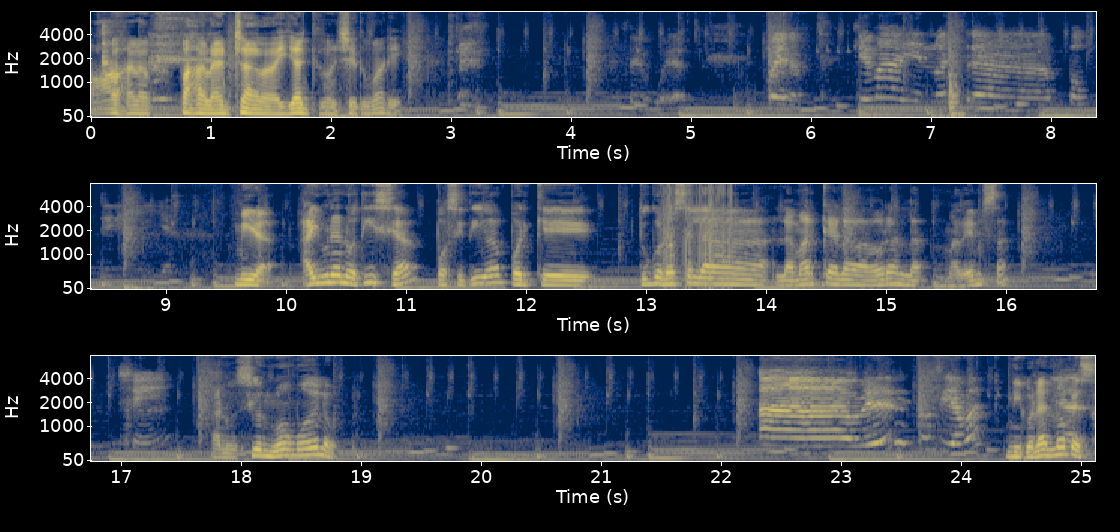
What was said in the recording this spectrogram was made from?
baja, la, baja la entrada de Yankee con Chetumare. Soy wea. Bueno, ¿qué más hay en nuestra? Mira, hay una noticia positiva porque tú conoces la, la marca de lavadoras, la Mademsa, Sí. anunció un nuevo modelo. A ver, ¿cómo se llama? Nicolás López.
